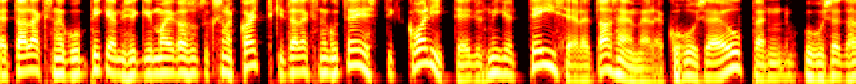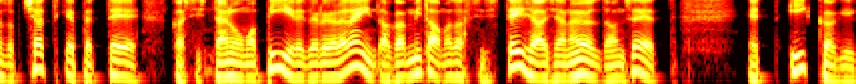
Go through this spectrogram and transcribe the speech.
ja ta läks nagu pigem isegi ma ei kasutaks sõna katki, ta läks nagu täiesti kvaliteedilt mingile teisele tasemele, kuhu see open, kuhu see tähendab chat GPT, kas siis tänu oma piiridele ei ole läinud, aga mida ma tahtsin siis teise asjana öelda, on see, et et ikkagi,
